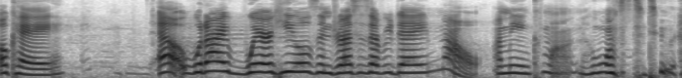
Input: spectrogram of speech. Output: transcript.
okay. uh, would I wear heels and dresses every day? No. I mean, come on. Who wants to do that?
